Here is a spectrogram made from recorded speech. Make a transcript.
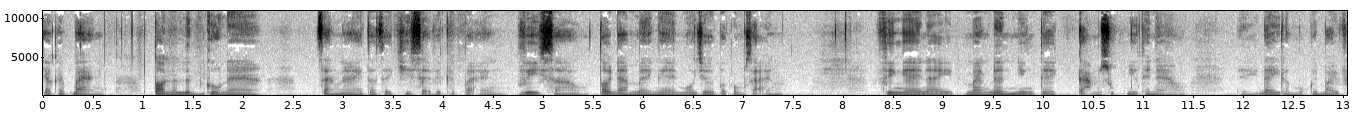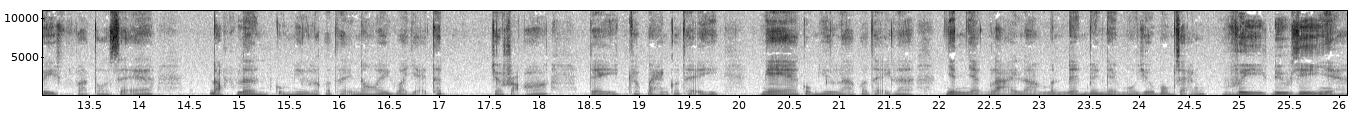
Chào các bạn, tôi là Linh Cô Na. Sáng nay tôi sẽ chia sẻ với các bạn vì sao tôi đam mê nghề môi giới bất động sản. Vì nghề này mang đến những cái cảm xúc như thế nào. Thì đây là một cái bài viết và tôi sẽ đọc lên cũng như là có thể nói và giải thích cho rõ để các bạn có thể nghe cũng như là có thể là nhìn nhận lại là mình đến với nghề môi giới bất động sản vì điều gì nhé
